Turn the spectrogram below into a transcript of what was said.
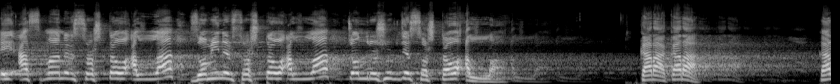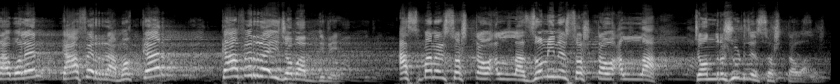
এই আসমানের স্রষ্টাও আল্লাহ, জমিনের স্রষ্টাও আল্লাহ চন্দ্র সূর্যের স্রষ্টাও আল্লাহ। কারা কারা? কারা বলেন? কাফেররা, মক্কার? কাফেররাই জবাব দিবে। আসমানের স্রষ্টাও আল্লাহ, জমিনের স্রষ্টাও আল্লাহ, চন্দ্র সূর্যের স্রষ্টাও আল্লাহ।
